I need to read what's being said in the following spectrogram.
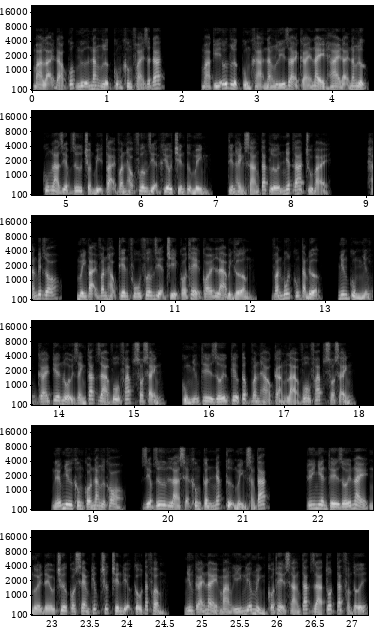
mà lại đảo quốc ngữ năng lực cũng không phải rất đắt mà ký ức lực cùng khả năng lý giải cái này hai đại năng lực cũng là diệp dư chuẩn bị tại văn học phương diện khiêu chiến tự mình, tiến hành sáng tác lớn nhất át chủ bài. Hắn biết rõ, mình tại văn học thiên phú phương diện chỉ có thể coi là bình thường, văn bút cũng tạm được, nhưng cùng những cái kia nổi danh tác gia vô pháp so sánh, cùng những thế giới kia cấp văn hảo càng là vô pháp so sánh. Nếu như không có năng lực kho, diệp dư là sẽ không cân nhắc tự mình sáng tác. Tuy nhiên thế giới này người đều chưa có xem kiếp trước trên địa cầu tác phẩm, nhưng cái này mang ý nghĩa mình có thể sáng tác ra tốt tác phẩm tới.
